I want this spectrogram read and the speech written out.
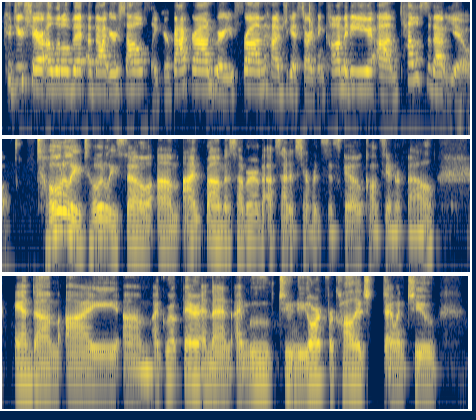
could you share a little bit about yourself, like your background, where are you from, how did you get started in comedy? Um, tell us about you. Totally, totally. So um, I'm from a suburb outside of San Francisco called San Rafael. And um, I um, I grew up there, and then I moved to New York for college. I went to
